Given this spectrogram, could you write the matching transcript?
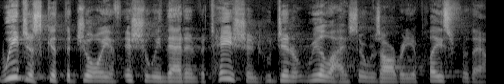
We just get the joy of issuing that invitation who didn't realize there was already a place for them.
